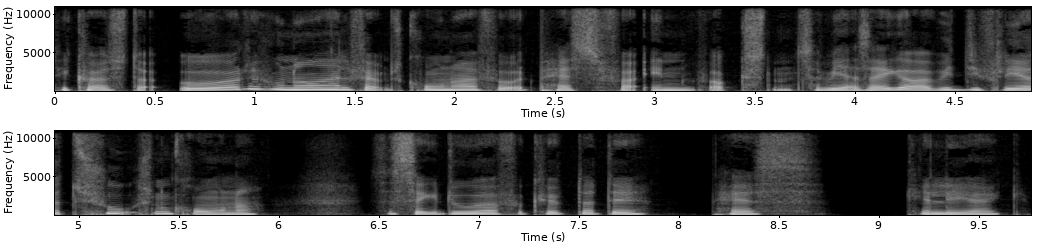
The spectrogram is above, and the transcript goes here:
Det koster 890 kroner at få et pas for en voksen. Så vi er altså ikke oppe i de flere tusind kroner. Så se du at få købt dig det pas, Kalle Erik.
